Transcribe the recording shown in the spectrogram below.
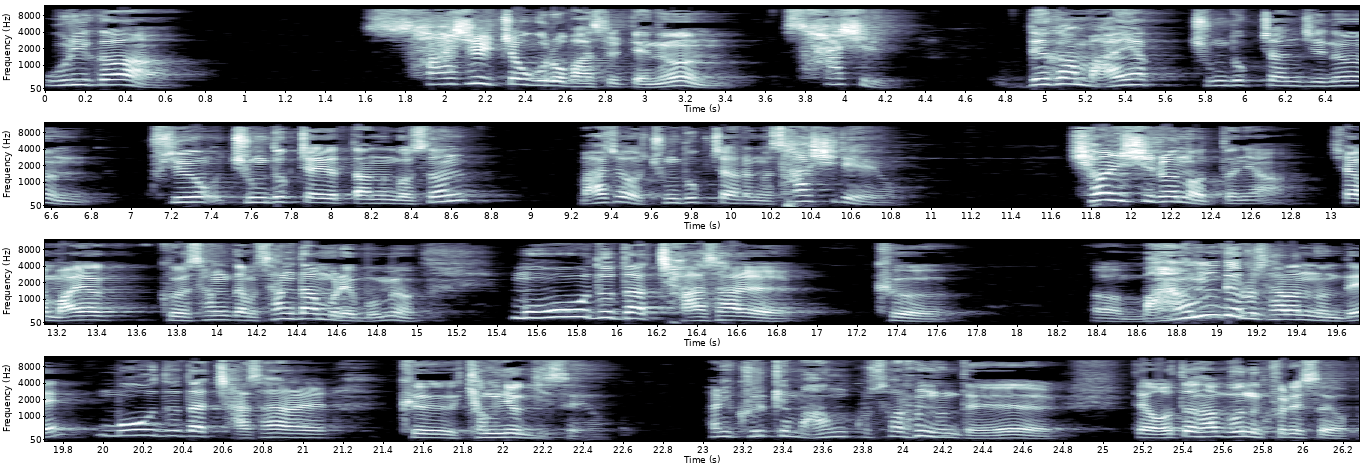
우리가 사실적으로 봤을 때는 사실 내가 마약 중독자인지는 중독자였다는 것은 맞아 중독자라는 건 사실이에요. 현실은 어떠냐? 제가 마약 그 상담 상담을 해보면 모두 다 자살 그 어, 마음대로 살았는데 모두 다 자살 그 경력이 있어요. 아니 그렇게 마음고 살았는데 어떤 한 분은 그랬어요.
